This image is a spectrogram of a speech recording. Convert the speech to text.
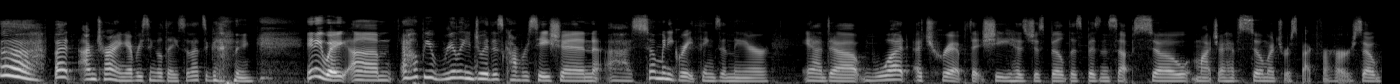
but I'm trying every single day, so that's a good thing. Anyway, um, I hope you really enjoyed this conversation. Uh, so many great things in there. And uh, what a trip that she has just built this business up so much. I have so much respect for her. So,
